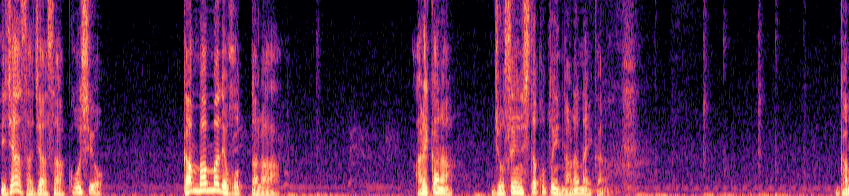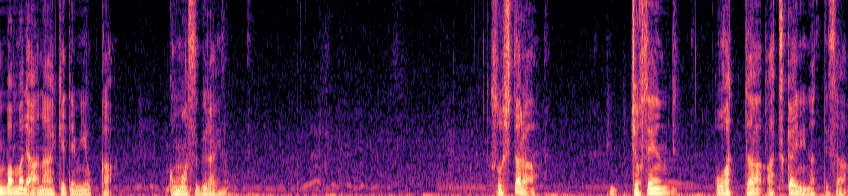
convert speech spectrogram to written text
え、じゃあさ、じゃあさ、こうしよう。岩盤まで掘ったら、あれかな除染したことにならないかな岩盤まで穴開けてみよっか。5マスぐらいの。そしたら、除染終わった扱いになってさ、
